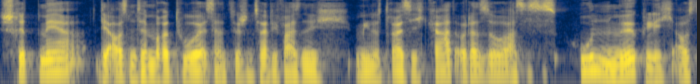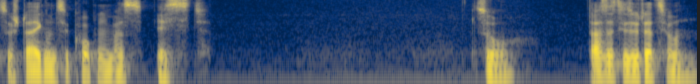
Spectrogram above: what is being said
Schritt mehr, die Außentemperatur ist in der Zwischenzeit, ich weiß nicht, minus 30 Grad oder so, also es ist unmöglich auszusteigen und zu gucken, was ist. So, das ist die Situation.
